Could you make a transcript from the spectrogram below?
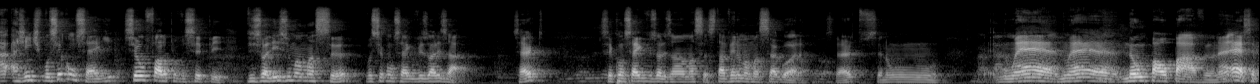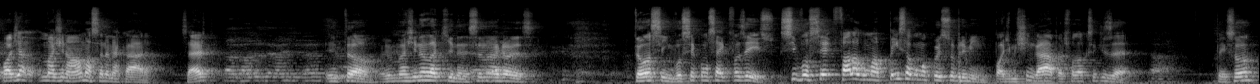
a, a, gente, você consegue, se eu falo para você, Pi, visualize uma maçã, você consegue visualizar, certo? Você consegue visualizar uma maçã. Você está vendo uma maçã agora, certo? Você não não é não é não palpável, né? É, você pode imaginar uma maçã na minha cara, certo? Então, imagina ela aqui, né? Isso na minha cabeça. Então assim, você consegue fazer isso. Se você fala alguma, pensa alguma coisa sobre mim, pode me xingar, pode falar o que você quiser. Pensou?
